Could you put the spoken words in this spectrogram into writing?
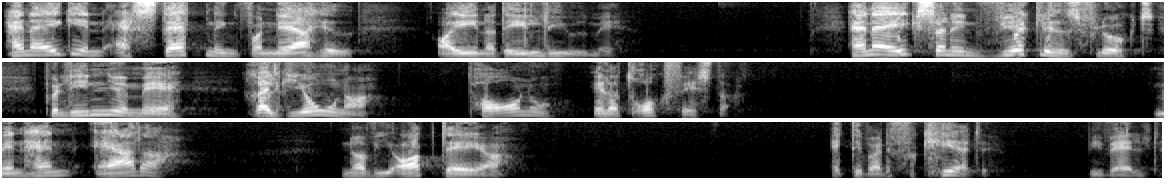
Han er ikke en erstatning for nærhed og en at dele livet med. Han er ikke sådan en virkelighedsflugt på linje med religioner, porno eller drukfester. Men han er der, når vi opdager, at det var det forkerte, vi valgte.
